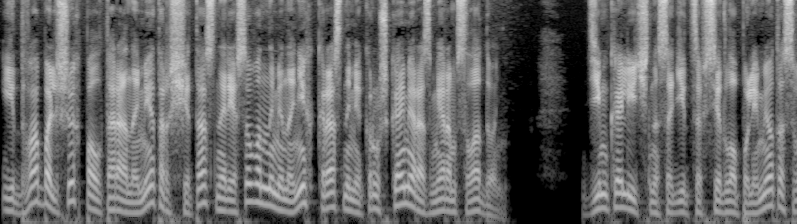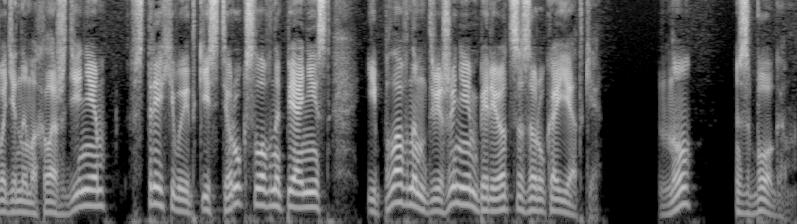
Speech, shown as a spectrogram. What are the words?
и два больших полтора на метр щита с нарисованными на них красными кружками размером с ладонь. Димка лично садится в седло пулемета с водяным охлаждением, встряхивает кисти рук, словно пианист, и плавным движением берется за рукоятки. Ну, с богом.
